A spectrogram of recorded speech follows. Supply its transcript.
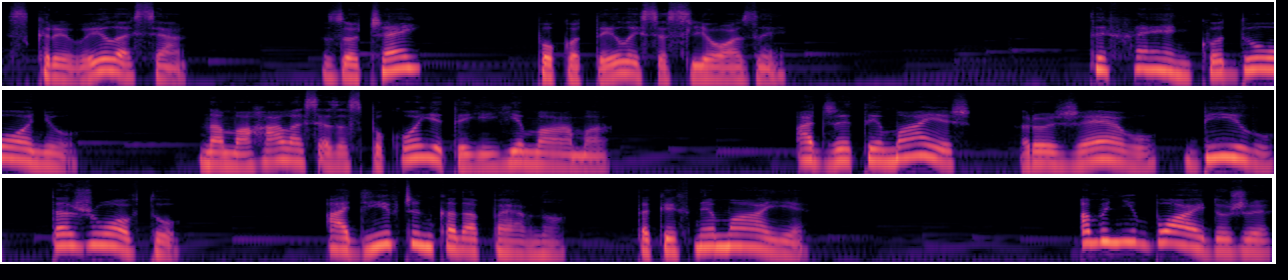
скривилася, з очей покотилися сльози. Тихенько, доню, намагалася заспокоїти її мама. Адже ти маєш рожеву, білу та жовту, а дівчинка, напевно, таких немає. А мені байдуже,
